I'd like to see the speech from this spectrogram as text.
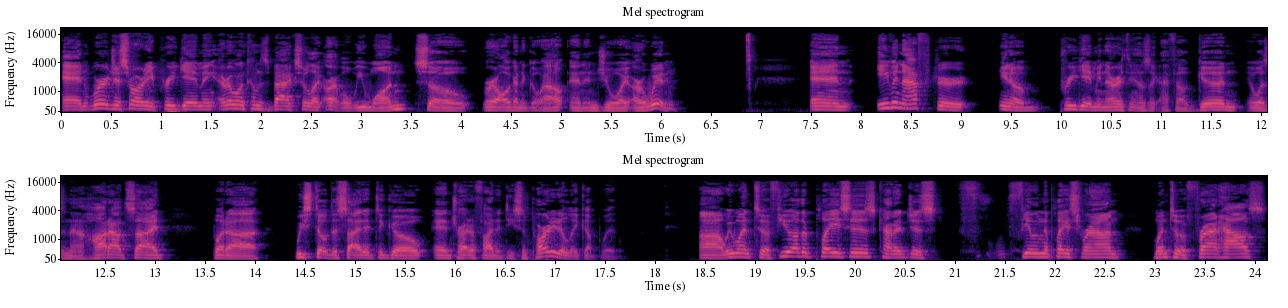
and we're just already pre-gaming. Everyone comes back, so we're like, all right, well, we won, so we're all gonna go out and enjoy our win. And even after, you know, pre-gaming and everything, I was like, I felt good. It wasn't that hot outside, but uh we still decided to go and try to find a decent party to link up with. Uh, we went to a few other places, kind of just f- feeling the place around. Went to a frat house,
